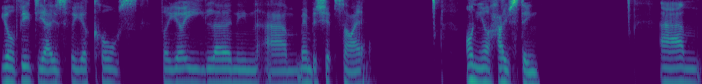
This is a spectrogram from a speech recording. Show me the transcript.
your videos for your course for your e-learning um, membership site on your hosting. Um,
